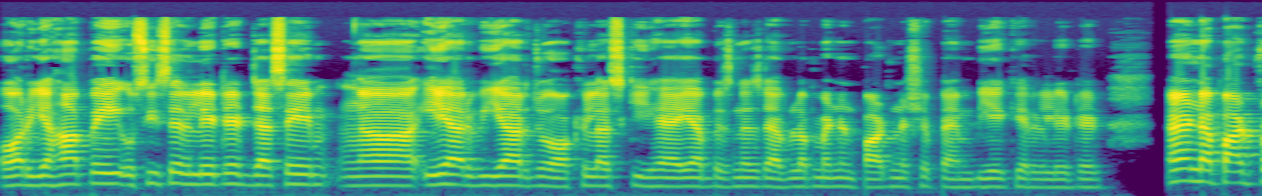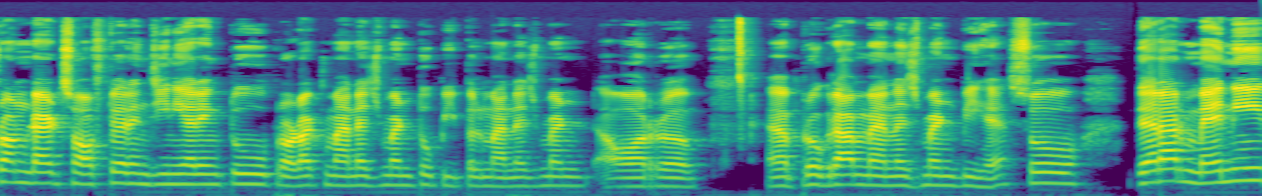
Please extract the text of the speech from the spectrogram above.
और यहाँ पे उसी से रिलेटेड जैसे ए आर वी आर जो ऑक्यूलस की है या business development and partnership M B A के related and apart from that software engineering to product management to people management और प्रोग्राम uh, मैनेजमेंट भी है. So there are many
